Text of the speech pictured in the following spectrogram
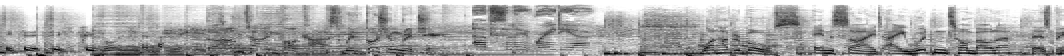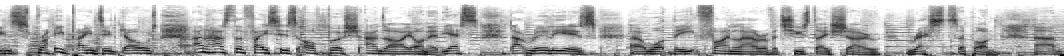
It's, it's, it's too much. The Home Time Podcast with Bush and Ritchie. Absolute Radio. 100 balls inside a wooden tombola that has been spray painted gold and has the faces of Bush and I on it. Yes, that really is uh, what the final hour of a Tuesday show rests upon. Um,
